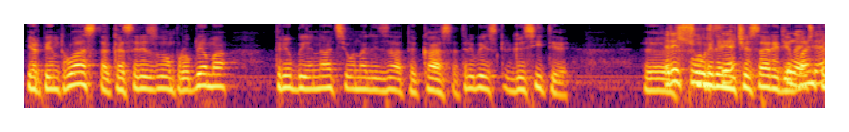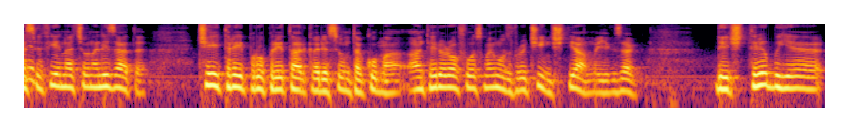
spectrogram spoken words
Iar pentru asta, ca să rezolvăm problema, trebuie naționalizată casa, trebuie găsite uh, Resurse sumele necesare de bani ca să fie naționalizată. Cei trei proprietari care sunt acum, anterior au fost mai mulți, vreo cinci, știam exact. Deci trebuie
